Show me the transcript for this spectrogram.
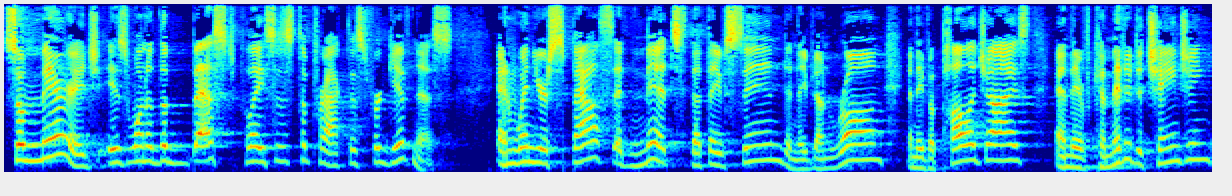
So, marriage is one of the best places to practice forgiveness. And when your spouse admits that they've sinned and they've done wrong and they've apologized and they've committed to changing,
